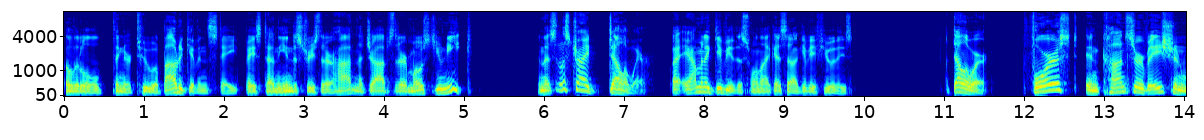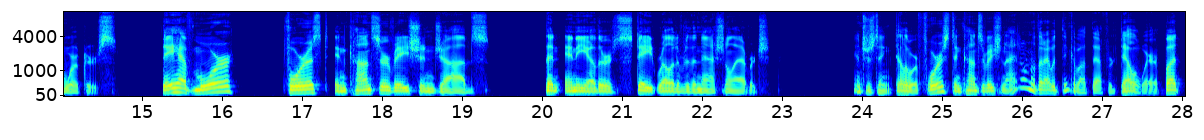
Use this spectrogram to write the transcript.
a little thing or two about a given state based on the industries that are hot and the jobs that are most unique. And let's, let's try Delaware. I, I'm going to give you this one. Like I said, I'll give you a few of these. Delaware, forest and conservation workers. They have more forest and conservation jobs than any other state relative to the national average. Interesting. Delaware, forest and conservation. I don't know that I would think about that for Delaware, but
